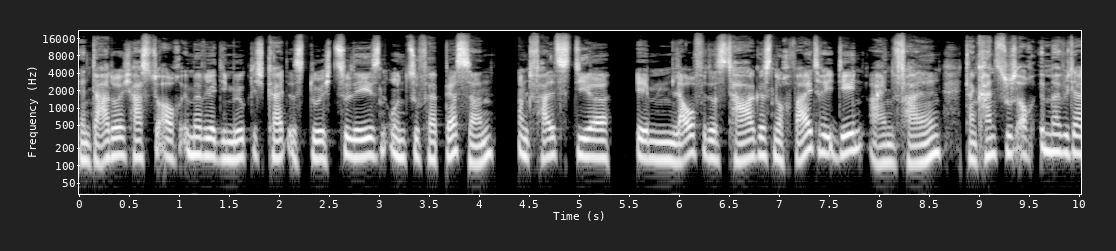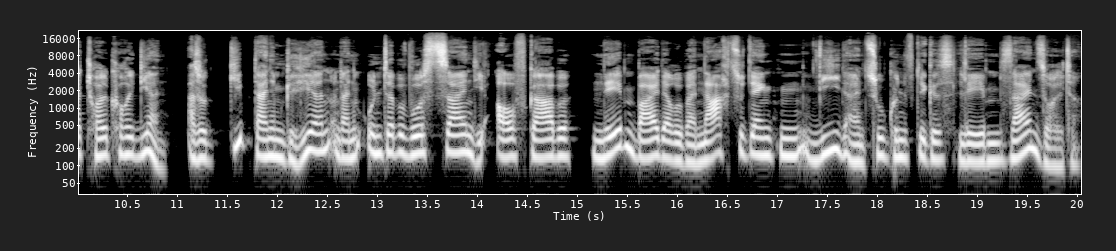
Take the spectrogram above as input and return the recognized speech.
denn dadurch hast du auch immer wieder die Möglichkeit, es durchzulesen und zu verbessern. Und falls dir im Laufe des Tages noch weitere Ideen einfallen, dann kannst du es auch immer wieder toll korrigieren. Also gib deinem Gehirn und deinem Unterbewusstsein die Aufgabe, nebenbei darüber nachzudenken, wie dein zukünftiges Leben sein sollte.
